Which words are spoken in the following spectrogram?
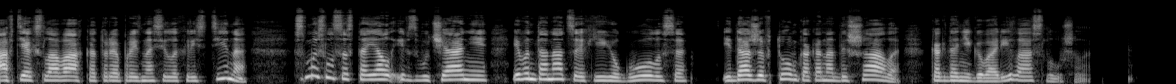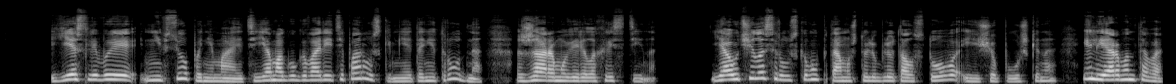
А в тех словах, которые произносила Христина, смысл состоял и в звучании, и в интонациях ее голоса, и даже в том, как она дышала, когда не говорила, а слушала. «Если вы не все понимаете, я могу говорить и по-русски, мне это не трудно», — жаром уверила Христина. «Я училась русскому, потому что люблю Толстого и еще Пушкина, и Лермонтова»,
